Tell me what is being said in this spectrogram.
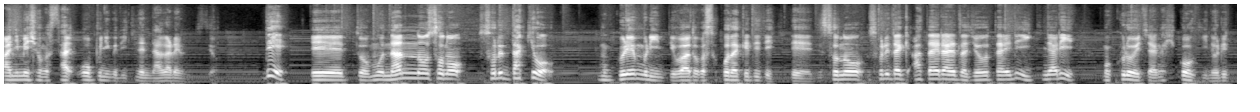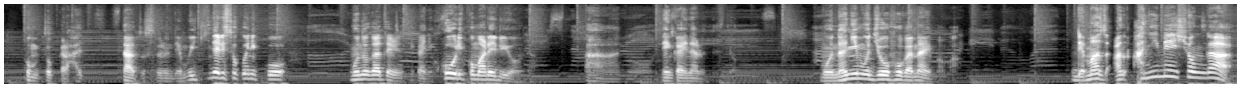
アニメーションがオープニングでいきなり流れるんですよ。で、えーっと、もう何のその、それだけを、もうグレムリンっていうワードがそこだけ出てきて、その、それだけ与えられた状態でいきなり、もうクロエちゃんが飛行機に乗り込むとこからスタートするんで、もういきなりそこにこう、物語の世界に放り込まれるような、あの、展開になるんですよ。もう何も情報がないまま。で、まず、あの、アニメーションが、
